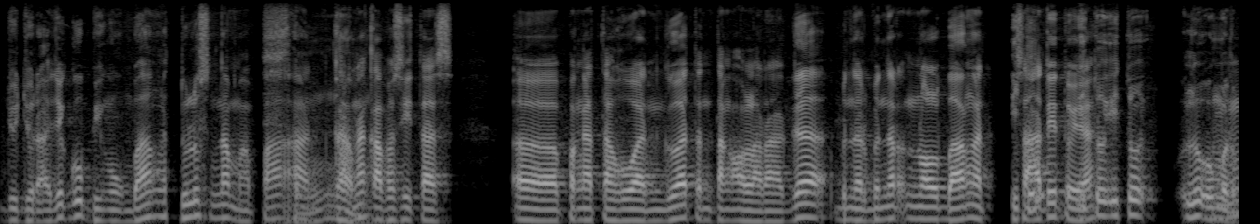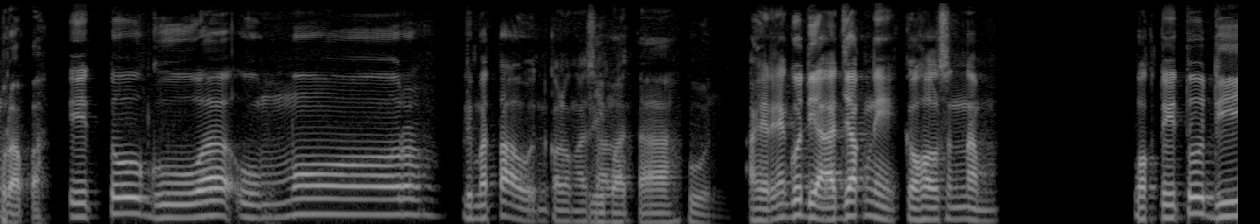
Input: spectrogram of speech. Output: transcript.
Jujur aja gue bingung banget dulu senam apaan. Karena Senam. kapasitas eh, pengetahuan gua tentang olahraga benar-benar nol banget Itu, saat itu ya. Itu itu lu umur Mhm. berapa? Itu gua umur lima tahun kalau nggak Lima salah. tahun. Akhirnya gue diajak nih ke hall senam. Waktu itu di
